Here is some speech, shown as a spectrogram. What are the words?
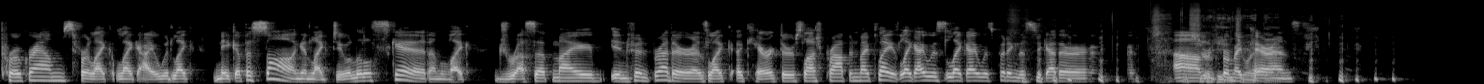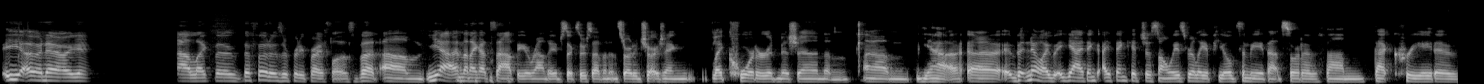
programs for like like I would like make up a song and like do a little skit and like dress up my infant brother as like a character slash prop in my plays. Like I was like I was putting this together um, sure for my parents. yeah. Oh no. Yeah. Yeah, like the the photos are pretty priceless, but um, yeah. And then I got sappy around age six or seven and started charging like quarter admission, and um, yeah. Uh, but no, I, yeah, I think I think it just always really appealed to me that sort of um, that creative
